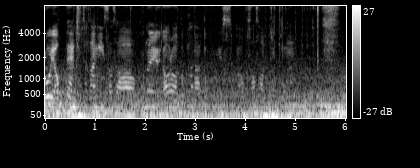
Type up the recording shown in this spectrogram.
도로 옆에 주차장이 있어서 문을 열어도 바다도 보일 수가 없어서 조금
